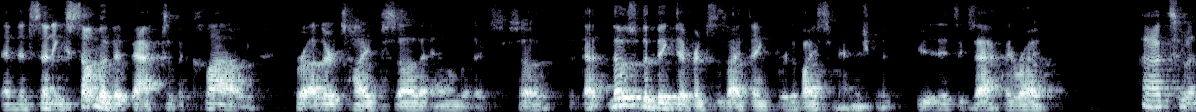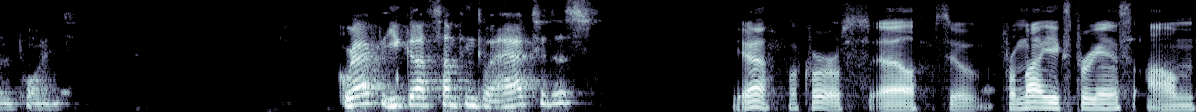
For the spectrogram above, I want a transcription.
and then sending some of it back to the cloud for other types of analytics. So that those are the big differences, I think, for device management. It's exactly right. Excellent point. Greg, you got something to add to this? Yeah, of course. Uh, so from my experience, um,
